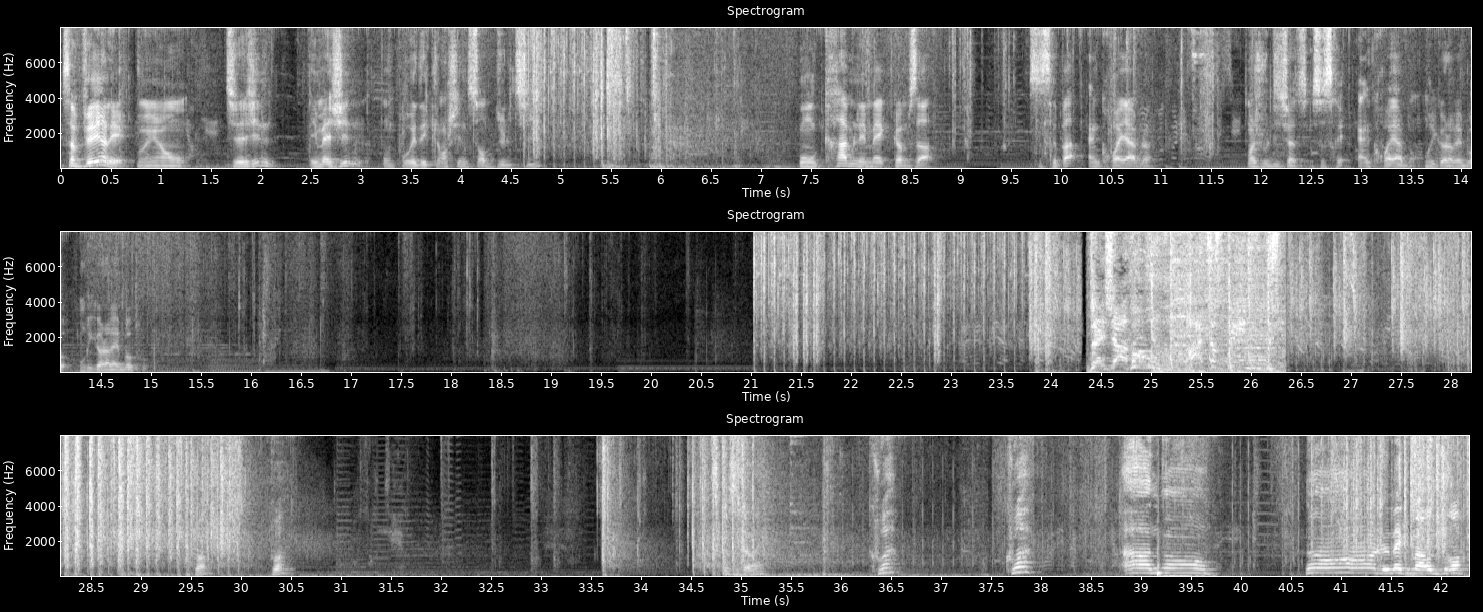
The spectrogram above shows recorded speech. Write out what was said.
Ça me fait rire les. T'imagines Imagine, on pourrait déclencher une sorte d'ulti. Où on crame les mecs comme ça. Ce serait pas incroyable Moi je vous le dis chat, ce serait incroyable. On rigolerait, beau- on rigolerait beaucoup. Quoi Quoi C'est quoi cette Quoi? Quoi? Ah non Non Le mec m'a outdrop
